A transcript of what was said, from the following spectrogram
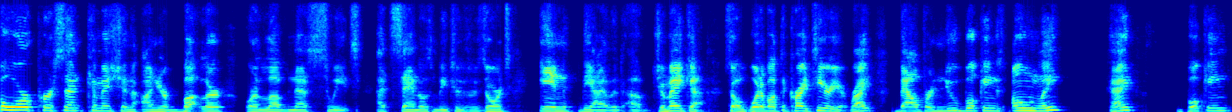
4% commission on your butler or love nest suites at Sandals and Beaches Resorts in the island of Jamaica. So, what about the criteria, right? Valid for new bookings only. Okay. Booking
